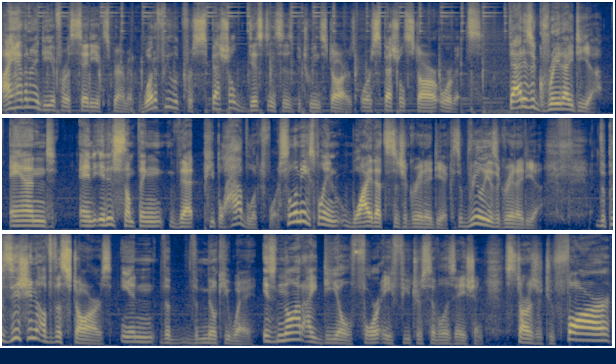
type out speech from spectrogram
I have an idea for a SETI experiment. What if we look for special distances between stars or special star orbits? That is a great idea. And and it is something that people have looked for. So let me explain why that's such a great idea, because it really is a great idea. The position of the stars in the, the Milky Way is not ideal for a future civilization. Stars are too far,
